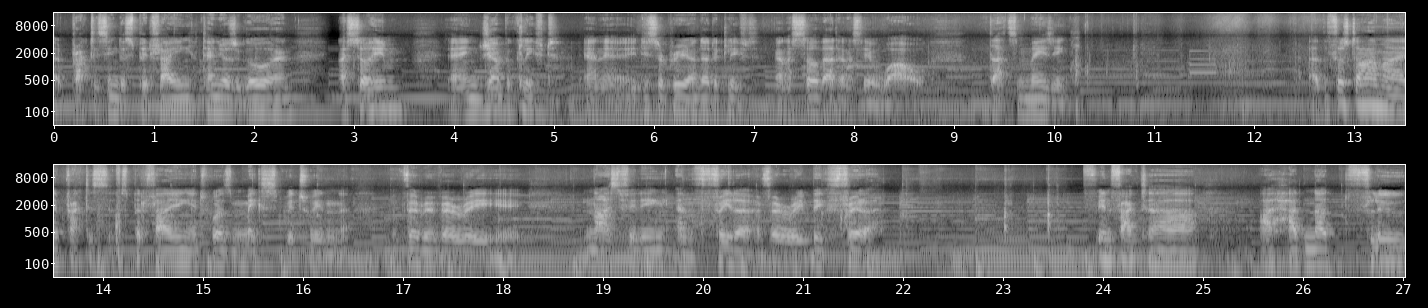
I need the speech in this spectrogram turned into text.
uh, practicing the speed flying 10 years ago and I saw him and jump a cliff and uh, he disappeared under the cliff. And I saw that and I said wow that's amazing. Uh, the first time I practiced speed flying it was mixed between a very very nice feeling and thriller a very big thriller in fact uh, I had not flew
